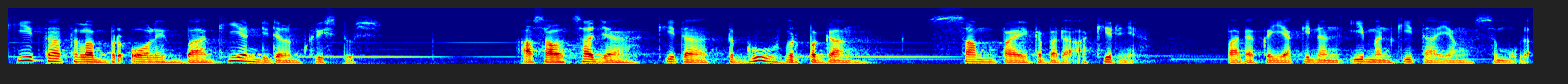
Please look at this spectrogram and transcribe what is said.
kita telah beroleh bagian di dalam Kristus, asal saja kita teguh berpegang sampai kepada akhirnya pada keyakinan iman kita yang semula.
